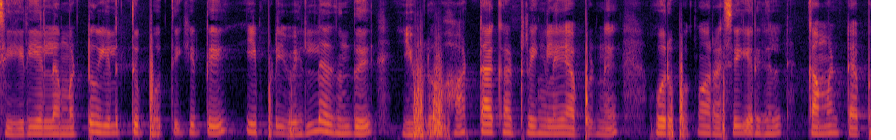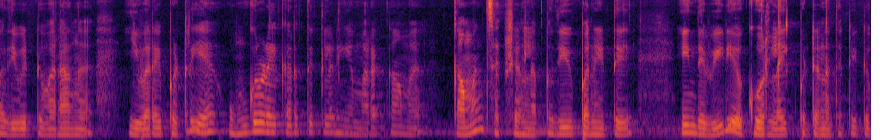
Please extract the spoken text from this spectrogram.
சீரியலில் மட்டும் இழுத்து பொத்திக்கிட்டு இப்படி வெளில இருந்து இவ்வளோ ஹாட்டாக காட்டுறீங்களே அப்படின்னு ஒரு பக்கம் ரசிகர்கள் கமெண்ட்டை பதிவிட்டு வராங்க. இவரை பற்றிய உங்களுடைய கருத்துக்களை நீங்கள் மறக்காமல் கமெண்ட் செக்ஷனில் பதிவு பண்ணிவிட்டு இந்த வீடியோவுக்கு ஒரு லைக் பட்டனை தட்டிட்டு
